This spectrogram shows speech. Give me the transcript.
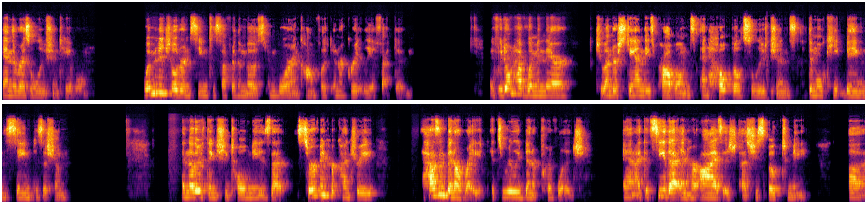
and the resolution table. Women and children seem to suffer the most in war and conflict and are greatly affected. If we don't have women there to understand these problems and help build solutions, then we'll keep being in the same position. Another thing she told me is that serving her country hasn't been a right, it's really been a privilege. And I could see that in her eyes as, as she spoke to me. Uh,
